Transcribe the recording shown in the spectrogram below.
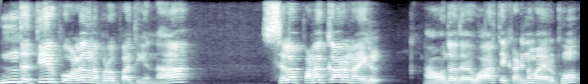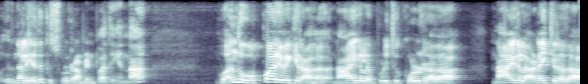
இந்த தீர்ப்பு வழங்கின பிறகு பார்த்தீங்கன்னா சில பணக்கார நாய்கள் நான் வந்து அந்த வார்த்தை கடினமாக இருக்கும் இருந்தாலும் எதுக்கு சொல்கிறேன் அப்படின்னு பார்த்தீங்கன்னா வந்து ஒப்பாரி வைக்கிறாங்க. நாய்களை பிடிச்சி கொள்றதா நாய்களை அடைக்கிறதா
